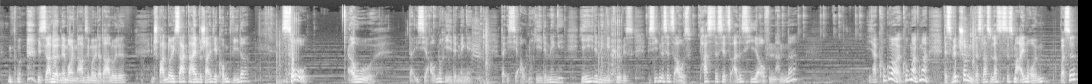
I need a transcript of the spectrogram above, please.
Wie es sich anhört, ne? Morgen Abend sind wir wieder da, Leute. Entspannt euch, sagt daheim Bescheid, ihr kommt wieder. So. Oh, da ist ja auch noch jede Menge. Da ist ja auch noch jede Menge, jede Menge Kürbis. Wie sieht denn das jetzt aus? Passt das jetzt alles hier aufeinander? Ja, guck mal, guck mal, guck mal. Das wird schon, das lass, lass uns das mal einräumen. Weißt du?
